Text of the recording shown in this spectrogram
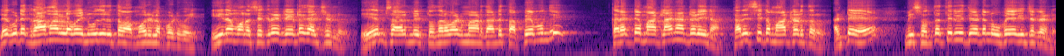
లేకుంటే గ్రామాల్లో పోయి నువ్వు తిరుగుతావా మోరీలో పోటీ పోయి. ఈయన మొన్న సెక్రటరియట్లో కలిసిండు. ఏం సార్ మీరు తొందరపాటు మాట్లాడతా అంటే తప్పేముంది? కరెక్టే మాట్లాడి అంటాడు ఈయన. కలిసి ఇట్లా మాట్లాడతారు. అంటే మీ సొంత తెలివితేటలు ఉపయోగించకండి.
